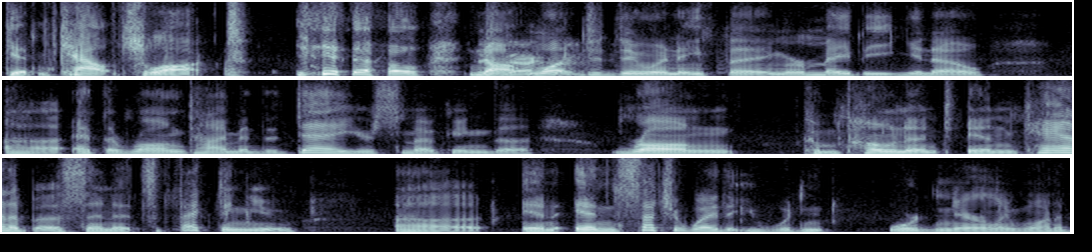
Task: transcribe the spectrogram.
getting couch locked, you know, not Exactly. wanting to do anything, or maybe, you know, uh, at the wrong time of the day, you're smoking the wrong component in cannabis and it's affecting you uh, in, in such a way that you wouldn't ordinarily want to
